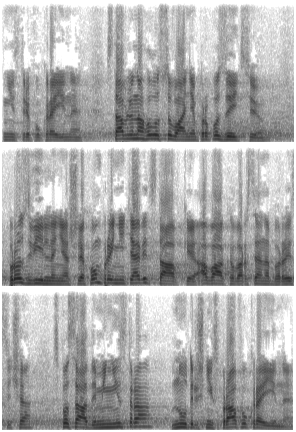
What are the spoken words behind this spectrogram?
міністрів України ставлю на голосування пропозицію про звільнення шляхом прийняття відставки Авакова Арсена Борисовича з посади міністра внутрішніх справ України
